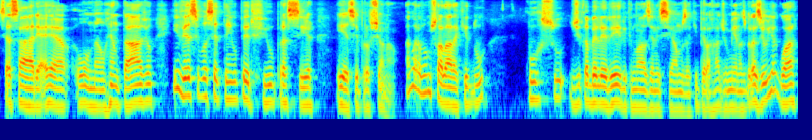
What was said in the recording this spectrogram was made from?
se essa área é ou não rentável e ver se você tem o perfil para ser esse profissional. Agora vamos falar aqui do curso de cabeleireiro que nós iniciamos aqui pela Rádio Minas Brasil e agora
